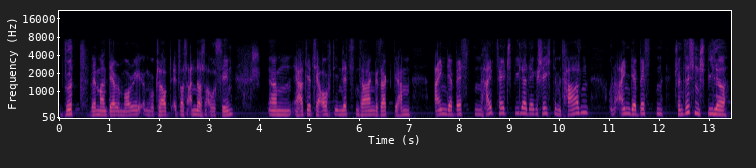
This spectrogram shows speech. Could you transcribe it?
wird, wenn man Daryl Morey irgendwo glaubt, etwas anders aussehen. Ähm, er hat jetzt ja auch in den letzten Tagen gesagt, wir haben einen der besten Halbfeldspieler der Geschichte mit Hasen und einen der besten Transition-Spieler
